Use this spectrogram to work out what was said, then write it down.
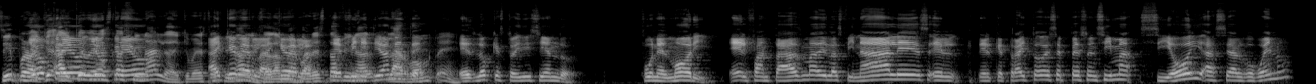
Sí, pero hay que, hay creo- que ver yo estas creo- finales, hay que ver estas hay que finales. verla, a hay lo que verla. esta final la Definitivamente rompe. es lo que estoy diciendo. Funes Mori, el fantasma de las finales, el, el que trae todo ese peso encima, si hoy hace algo bueno,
